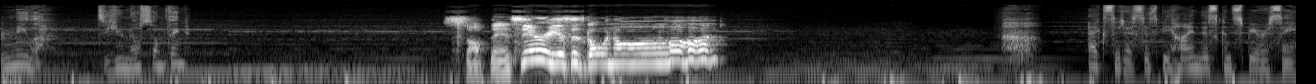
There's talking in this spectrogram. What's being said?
Milla, do you know something? Something serious is going on! Exodus is behind this conspiracy.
